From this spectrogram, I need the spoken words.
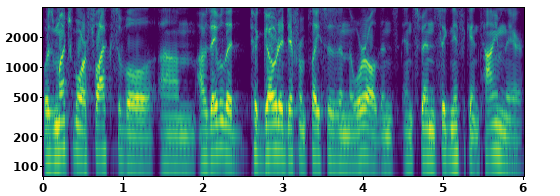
was much more flexible, um, I was able to, to go to different places in the world and, and spend significant time there.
